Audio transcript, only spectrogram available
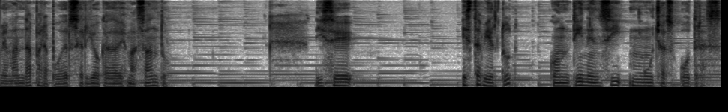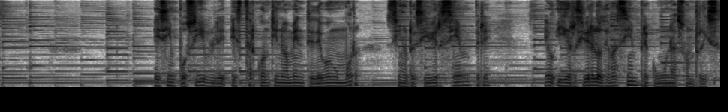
me manda para poder ser yo cada vez más santo. Dice, esta virtud contiene en sí muchas otras es imposible estar continuamente de buen humor sin recibir siempre eh, y recibir a los demás siempre con una sonrisa.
